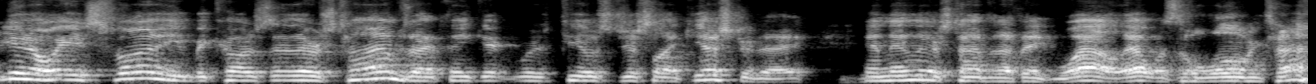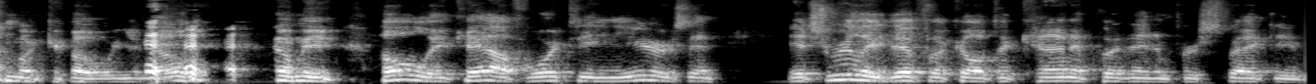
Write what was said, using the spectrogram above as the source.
You know, it's funny because there's times I think it feels just like yesterday, and then there's times I think, wow, that was a long time ago. You know, I mean, holy cow, 14 years, and it's really difficult to kind of put it in perspective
